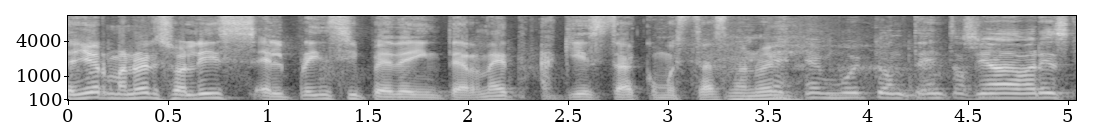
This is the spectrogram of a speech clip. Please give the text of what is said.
Señor Manuel Solís, el príncipe de Internet, aquí está. ¿Cómo estás, Manuel? Muy contento, señor Álvarez.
